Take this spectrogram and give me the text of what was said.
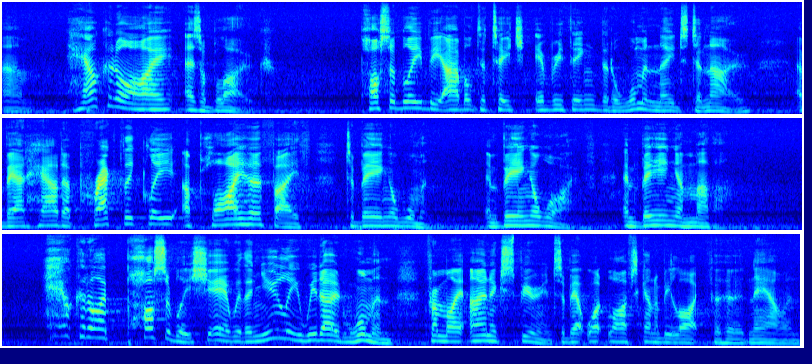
Um, how could I, as a bloke, possibly be able to teach everything that a woman needs to know about how to practically apply her faith to being a woman and being a wife and being a mother? How could I possibly share with a newly widowed woman from my own experience about what life's going to be like for her now and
